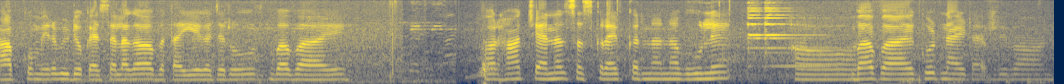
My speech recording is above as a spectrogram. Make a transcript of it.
आपको मेरा वीडियो कैसा लगा बताइएगा ज़रूर। बाय बाय और हाँ चैनल सब्सक्राइब करना ना भूलें। और bye bye good night everyone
